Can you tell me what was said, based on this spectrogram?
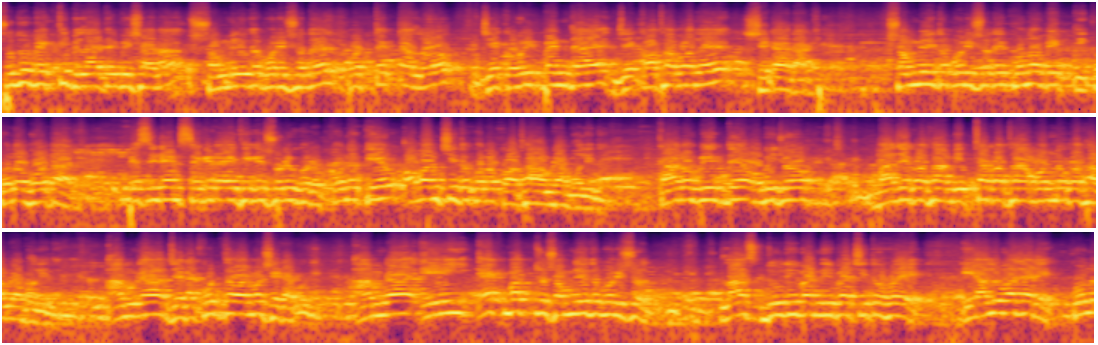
শুধু ব্যক্তি বিলায়তের বিষয় না, সম্মিলিত পরিষদের প্রত্যেকটা লোক যে কমিটমেন্ট দেয়, যে কথা বলে, সেটা রাখে। সম্মিলিত পরিষদে কোনো ব্যক্তি, কোনো ভোটার, প্রেসিডেন্ট, সেক্রেটারি থেকে শুরু করে কোনো কেউ অবাঞ্ছিত কোনো কথা আমরা বলি না কারও বিরুদ্ধে অভিযোগ, বাজে কথা, মিথ্যা কথা, মন্দ কথা আমরা বলি না আমরা যেটা করতে পারব সেটা করি। আমরা এই একমাত্র সম্মিলিত পরিষদ লাস্ট দুই দুইবার নির্বাচিত হয়ে এই আলু বাজারে কোনো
